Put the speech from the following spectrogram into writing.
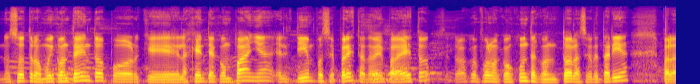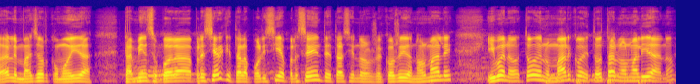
Nosotros muy contentos porque la gente acompaña, el tiempo se presta también para esto, se trabaja en forma conjunta con toda la Secretaría para darle mayor comodidad. También se podrá apreciar que está la policía presente, está haciendo los recorridos normales y bueno, todo en un marco de total normalidad, ¿no?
